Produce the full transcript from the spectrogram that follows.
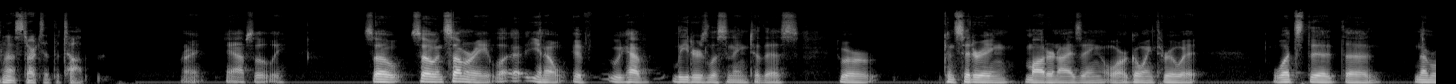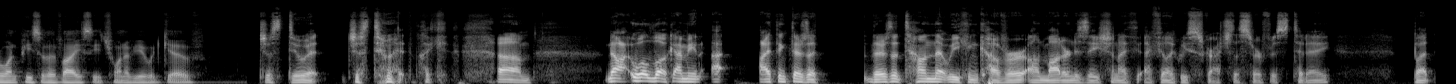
And that starts at the top. Right. Yeah. Absolutely. So so in summary, you know, if we have leaders listening to this who are considering modernizing or going through it, what's the the number one piece of advice each one of you would give just do it. Just do it. Like, um, no, well, look, I mean, I, I think there's a, there's a ton that we can cover on modernization. I, th- I feel like we scratched the surface today, but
